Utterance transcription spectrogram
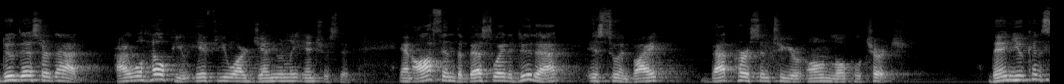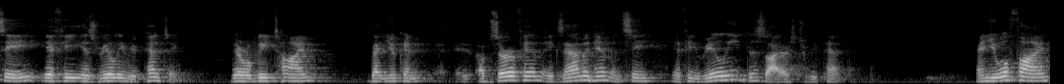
do this or that. I will help you if you are genuinely interested. And often the best way to do that is to invite that person to your own local church. Then you can see if he is really repenting. There will be time that you can observe him, examine him, and see if he really desires to repent. And you will find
